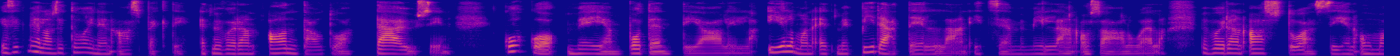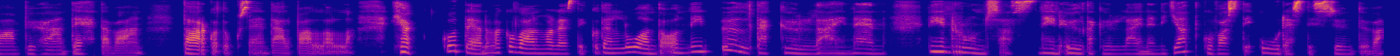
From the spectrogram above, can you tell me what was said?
Ja sitten meillä on se toinen aspekti, että me voidaan antautua täysin koko meidän potentiaalilla ilman, että me pidätellään itseämme millään osa-alueella. Me voidaan astua siihen omaan pyhään tehtävään, tarkoitukseen täällä pallolla. Ja kuten mä kuvaan monesti, kuten luonto on niin yltäkylläinen, niin runsas, niin yltäkylläinen, jatkuvasti uudesti syntyvä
